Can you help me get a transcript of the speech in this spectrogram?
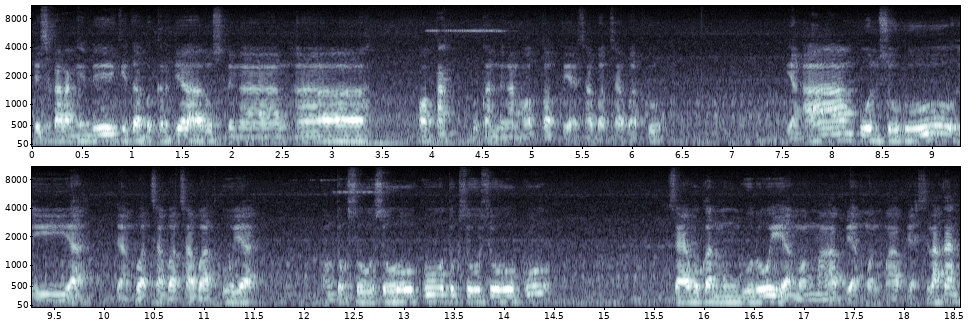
jadi sekarang ini kita bekerja harus dengan uh, otak bukan dengan otot ya sahabat-sahabatku. Ya ampun suhu. Iya dan buat sahabat-sahabatku ya. Untuk suhu-suhuku untuk suhu-suhuku saya bukan menggurui. Ya mohon maaf ya mohon maaf ya. Silahkan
